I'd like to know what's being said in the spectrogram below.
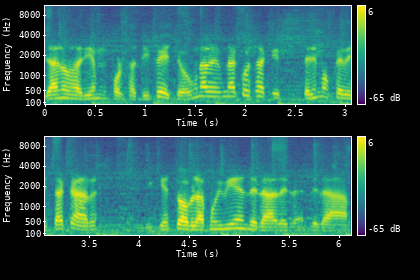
ya nos daríamos por satisfechos. Una, una cosa que tenemos que destacar, y que esto habla muy bien la, de la, de la,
